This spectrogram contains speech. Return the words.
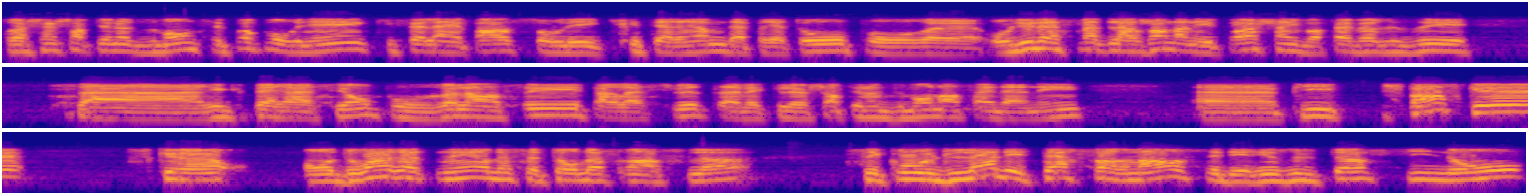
prochain championnat du monde, c'est pas pour rien qu'il fait l'impasse sur les critériums d'après-tour pour euh, au lieu de se mettre de l'argent dans les poches, hein, il va favoriser sa récupération pour relancer par la suite avec le championnat du monde en fin d'année. Euh, puis je pense que ce que on doit retenir de ce Tour de France-là, c'est qu'au-delà des performances et des résultats finaux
